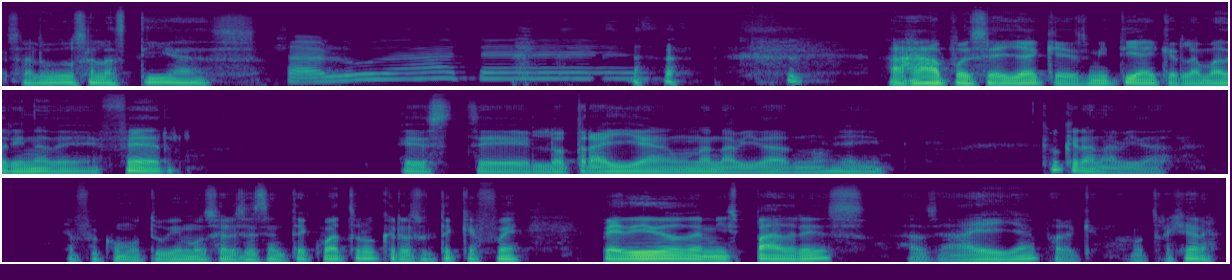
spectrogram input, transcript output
Saludos a las tías. Saludate. Ajá, pues ella, que es mi tía y que es la madrina de Fer, este, lo traía una Navidad, ¿no? Y ahí, creo que era Navidad. Ya fue como tuvimos el 64, que resulta que fue pedido de mis padres a ella para que no lo trajera.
